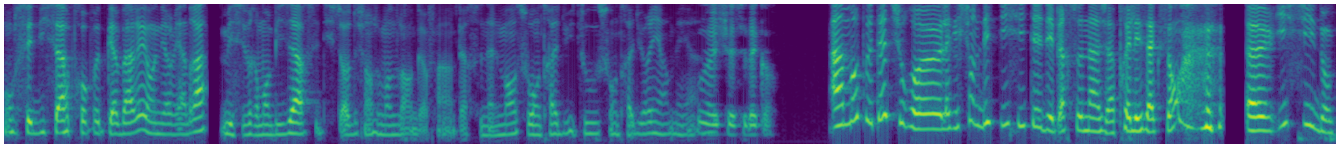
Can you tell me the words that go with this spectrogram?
On s'est dit ça à propos de Cabaret, on y reviendra, mais c'est vraiment bizarre cette histoire de changement de langue. Enfin, personnellement, soit on traduit tout, soit on traduit rien. Mais euh, ouais, je suis assez d'accord. Un mot peut-être sur euh, la question de l'ethnicité des personnages après les accents. Euh, ici, donc,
